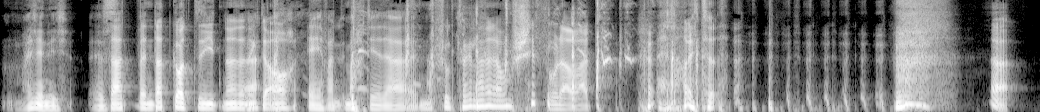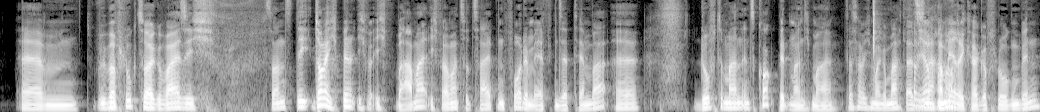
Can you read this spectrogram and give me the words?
Weiß ich nicht. Dat, wenn das Gott sieht, ne, dann ja. denkt er auch, ey, was macht ihr da? Ein Flugzeug landet auf dem Schiff oder was? Leute. ja. Ähm, über Flugzeuge weiß ich sonst, doch, ich bin, ich, ich war mal, ich war mal zu Zeiten vor dem 11. September, äh, durfte man ins Cockpit manchmal. Das habe ich mal gemacht, als ich, ich nach Amerika geflogen bin.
